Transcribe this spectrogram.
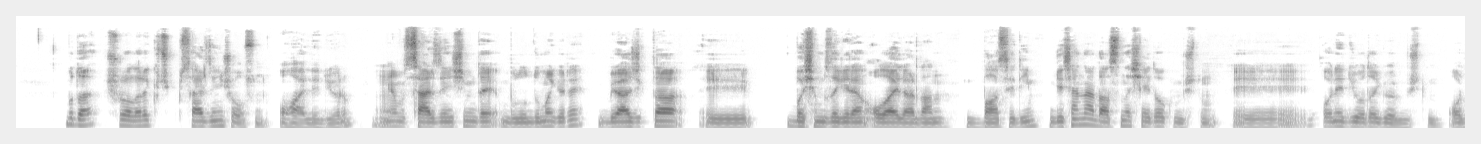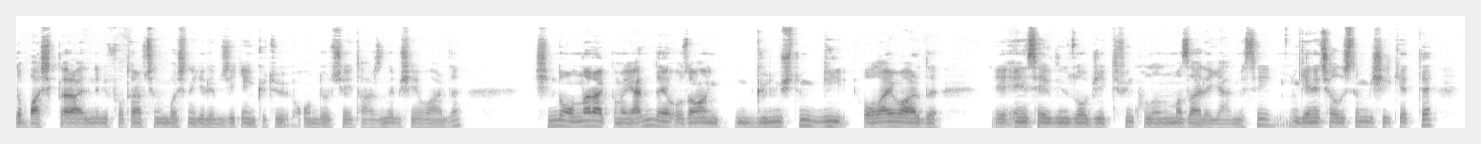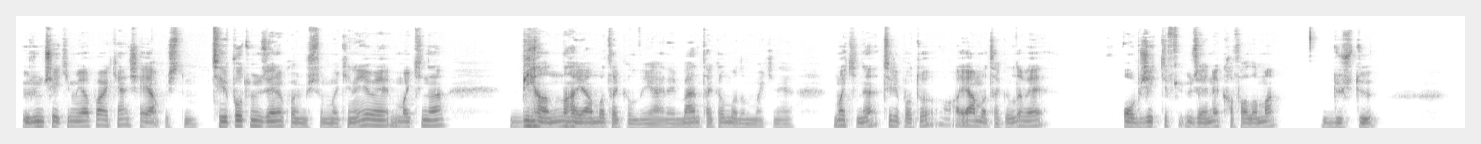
Bu da şuralara küçük bir serzeniş olsun o halde diyorum. Yani serzenişimde bulunduğuma göre birazcık daha e, başımıza gelen olaylardan bahsedeyim. Geçenlerde aslında şeyde okumuştum. E, o ne diyor da görmüştüm. Orada başlıklar halinde bir fotoğrafçının başına gelebilecek en kötü 14 şey tarzında bir şey vardı. Şimdi onlar aklıma geldi de o zaman gülmüştüm. Bir olay vardı. E, en sevdiğiniz objektifin kullanılmaz hale gelmesi. Gene çalıştığım bir şirkette ürün çekimi yaparken şey yapmıştım. Tripodun üzerine koymuştum makineyi ve makina bir anda ayağıma takıldı yani. Ben takılmadım makineye. Makine tripodu ayağıma takıldı ve objektif üzerine kafalama düştü.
